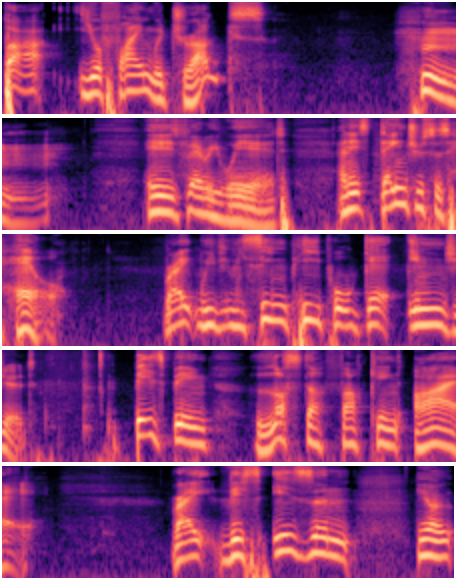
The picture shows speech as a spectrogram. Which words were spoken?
But you're fine with drugs hmm, is very weird. And it's dangerous as hell. Right? We've, we've seen people get injured Bisping lost a fucking eye. Right? This isn't, you know,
